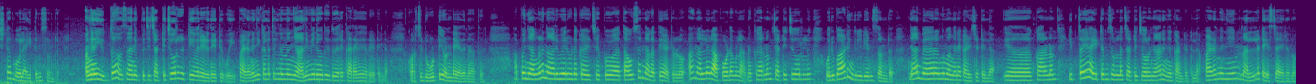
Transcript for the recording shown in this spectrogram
ഇഷ്ടം പോലെ ഐറ്റംസ് ഉണ്ട്. അങ്ങനെ യുദ്ധം അവസാനിപ്പിച്ച് ചട്ടിച്ചോറ് കിട്ടിയവർ എഴുന്നേറ്റ് പോയി. പഴങ്ങഞ്ഞിക്കലത്തിൽ നിന്ന് ഞാനും വിനോദും ഇതുവരെ കരകയറിയിട്ടില്ല. കുറച്ച് ഡ്യൂട്ടി ഉണ്ടേ അതിനകത്ത്. അപ്പോൾ ഞങ്ങൾ നാലുപേരും കൂടെ കഴിച്ചപ്പോൾ തൗസൻഡ് അകത്തേ ആയിട്ടുള്ളൂ. ആ നല്ലൊരു അഫോർഡബിൾ ആണ്. കാരണം ചട്ടിച്ചോറിൽ ഒരുപാട് ഇൻഗ്രീഡിയൻസ് ഉണ്ട്. ഞാൻ വേറെങ്ങും അങ്ങനെ കഴിച്ചിട്ടില്ല. കാരണം ഇത്രയും ഐറ്റംസ് ഉള്ള ചട്ടിച്ചോറ് ഞാൻ അങ്ങ് കണ്ടിട്ടില്ല. പഴങ്കഞ്ഞിയും നല്ല ടേസ്റ്റ് ആയിരുന്നു.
